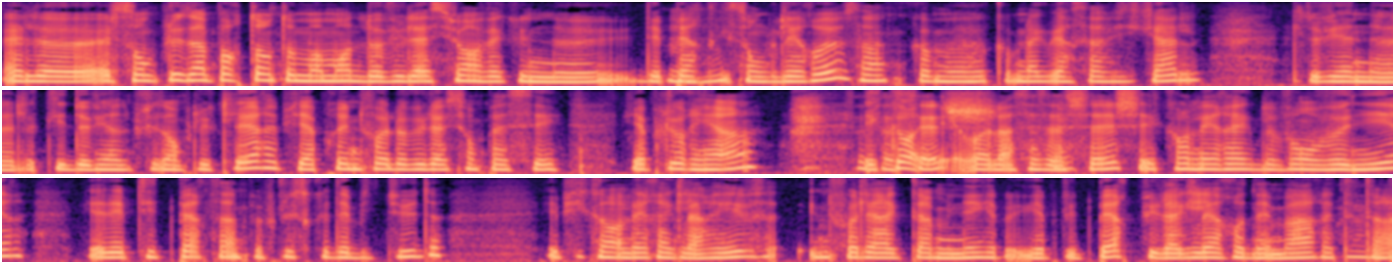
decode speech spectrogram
Elles, euh, elles, sont plus importantes au moment de l'ovulation avec une, des pertes mhm. qui sont glaireuses, hein, comme, comme la glaire cervicale deviennent, euh, qui deviennent de plus en plus claires. Et puis après, une fois l'ovulation passée, il n'y a plus rien. Ça, et quand, sèche. Voilà, ça s'assèche. Et quand les règles vont venir, il y a des petites pertes un peu plus que d'habitude. Et puis quand les règles arrivent, une fois les règles terminées, il n'y a, plus de pertes, puis la glaire redémarre, etc.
